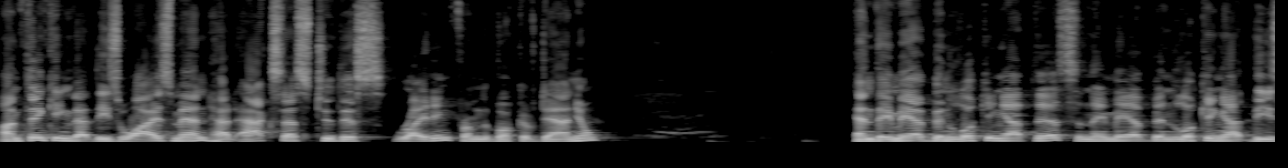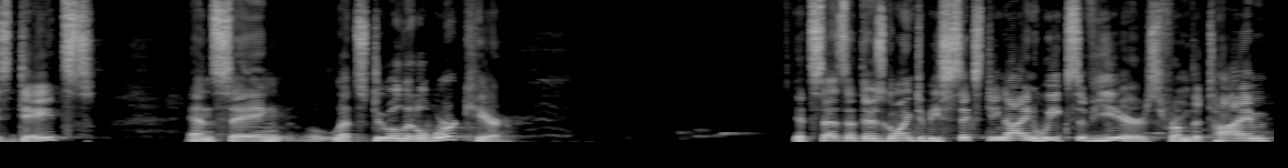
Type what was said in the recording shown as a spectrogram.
I'm thinking that these wise men had access to this writing from the book of Daniel. And they may have been looking at this, and they may have been looking at these dates and saying, let's do a little work here. It says that there's going to be 69 weeks of years from the time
